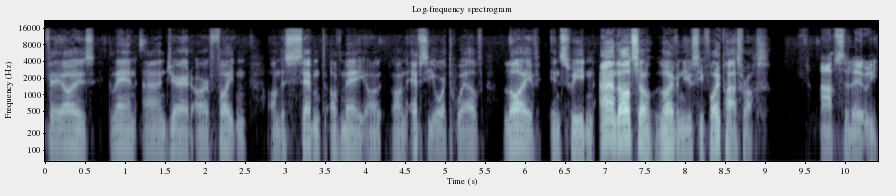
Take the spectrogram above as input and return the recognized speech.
FAI's Glenn and Jared are fighting on the 7th of May on, on FCR 12 live in Sweden and also live in UFC Fight Pass, Ross. Absolutely,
